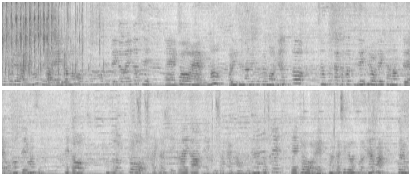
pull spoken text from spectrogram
事ではありますが、えーいろんな報告もさせていただいたし、えー、共演のオリジナル曲もやっとちゃんとした形で披露できたなって思っています。えっ、と本当今日開催していただいた、えー、金坂さんをはじめとして、えー今日、えー参加してくださる皆さん、これも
